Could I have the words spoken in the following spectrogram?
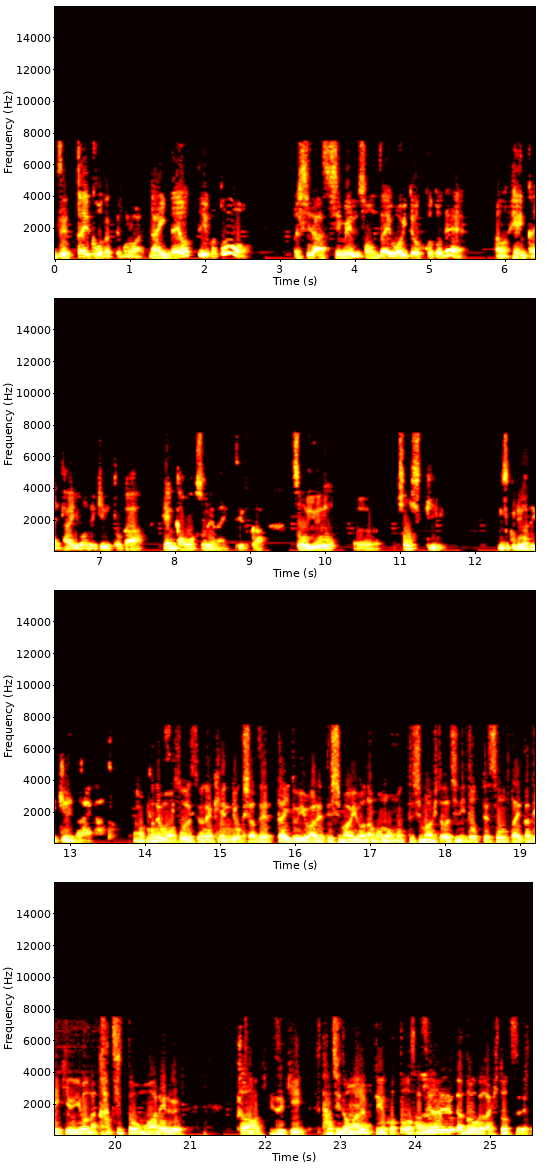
絶対こうだってものはないんだよっていうことを知らしめる存在を置いておくことで、あの変化に対応できるとか、変化を恐れないっていうか、そういう、うん組織作りができるんじゃないかなとまあ。でもそうですよね。権力者、絶対と言われてしまうようなものを持ってしまう人たちにとって相対化できるような価値と思われる、その気づき、立ち止まるっていうことをさせられるかどうかが一つ、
